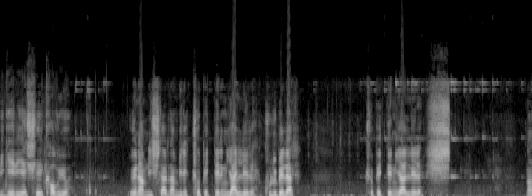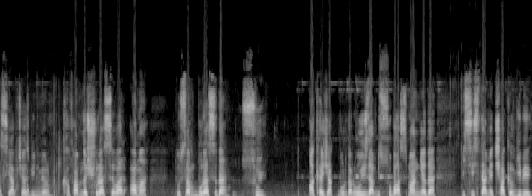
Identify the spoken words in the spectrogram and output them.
Bir geriye şey kalıyor. Önemli işlerden biri köpeklerin yerleri, kulübeler. Köpeklerin yerleri. Şşt. Nasıl yapacağız bilmiyorum. Kafamda şurası var ama dostum burası da su akacak buradan. O yüzden bir su basman ya da bir sistem ya çakıl gibi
